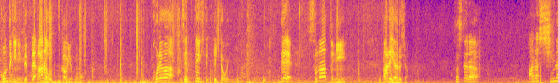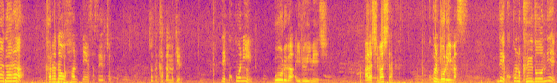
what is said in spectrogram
この時に絶対アラを使うよこの。これは絶対できてできた方がいい。でその後にあれやるじゃん。そしたらあらしながら体を反転させるちょっと。ちょっと傾ける。でここにボールがいるイメージ。あらしました。ここにボールいます。でここの空洞に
